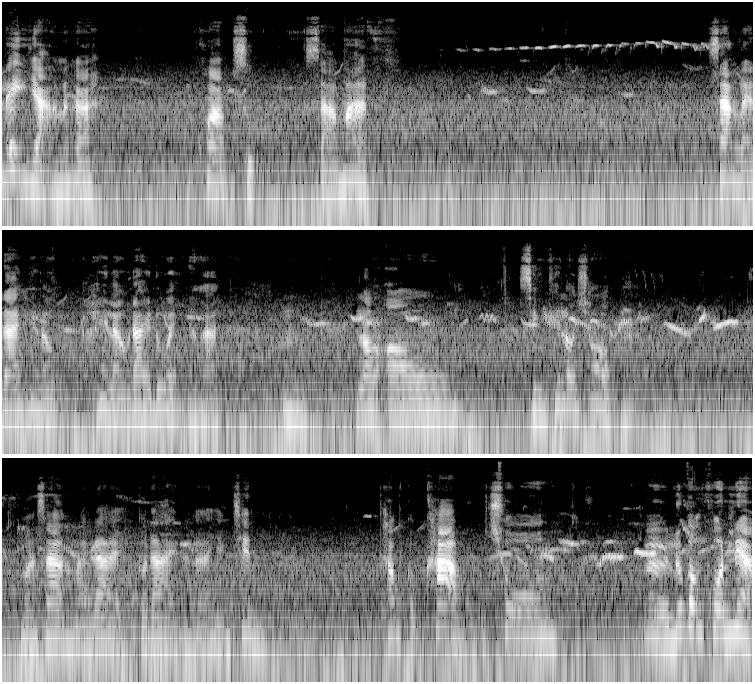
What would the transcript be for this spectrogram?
และอีกอย่างนะคะ ความสุขสามารถ สร้างรายได้ให้เราให้เราได้ด้วยนะคะ อืมเราเอาสิ่งที่เราชอบเนี่ยมาสร้างรายได้ก็ได้นะคะ อย่างเช่นทำกับข้าวโชว์ เออหรือบางคนเนี่ย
